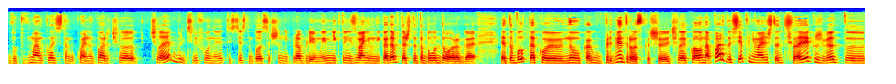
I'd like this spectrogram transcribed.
вот в моем классе там буквально у пары человек были телефоны, это, естественно, была совершенно не проблема. Им никто не звонил никогда, потому что это было дорого. Это был такой, ну, как бы предмет роскоши. Человек клал на парту, все понимали, что этот человек живет э,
